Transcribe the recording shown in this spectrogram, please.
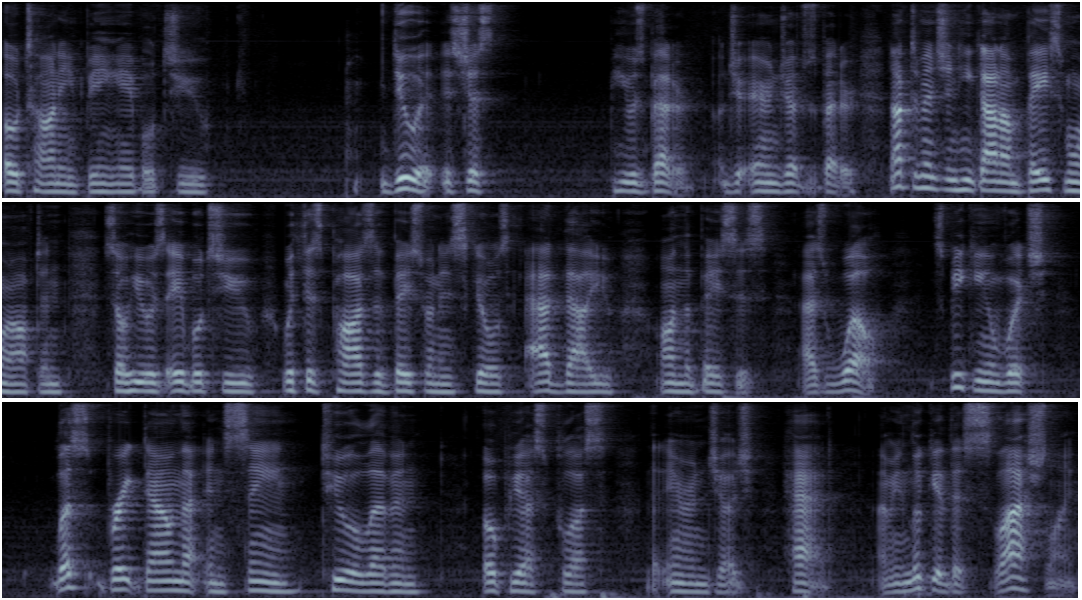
Ohtani being able to do it. It's just he was better. Aaron Judge was better. Not to mention he got on base more often, so he was able to, with his positive base running skills, add value on the bases as well. Speaking of which, let's break down that insane 211 OPS plus that Aaron Judge had. I mean, look at this slash line.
